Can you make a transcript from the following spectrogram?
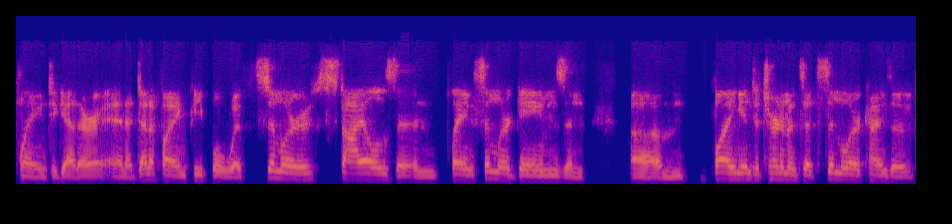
playing together and identifying people with similar styles and playing similar games and um, buying into tournaments at similar kinds of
